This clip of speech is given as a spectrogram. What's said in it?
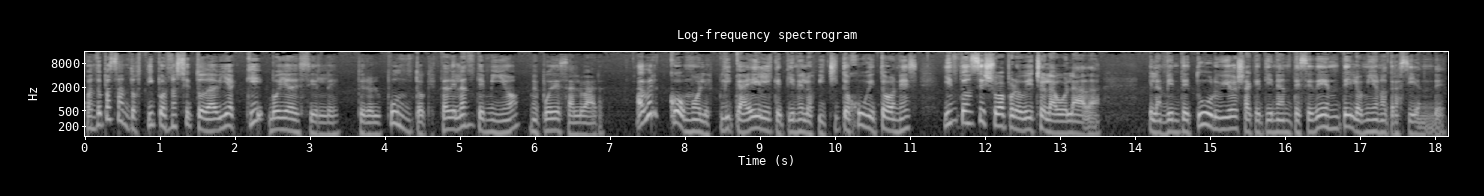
Cuando pasan dos tipos no sé todavía qué voy a decirle, pero el punto que está delante mío me puede salvar. A ver cómo le explica él que tiene los bichitos juguetones y entonces yo aprovecho la volada. El ambiente turbio, ya que tiene antecedente y lo mío no trasciende.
